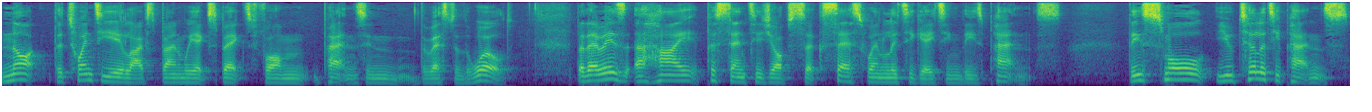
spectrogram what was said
not the 20 year lifespan we expect from patents in the rest of the world. But there is a high percentage of success when litigating these patents. These small utility patents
